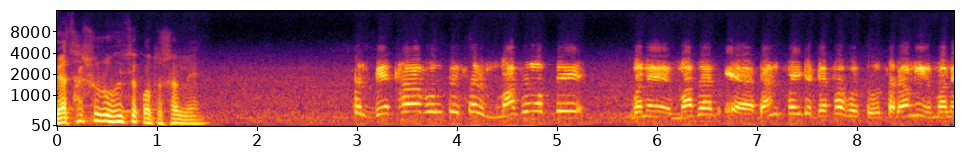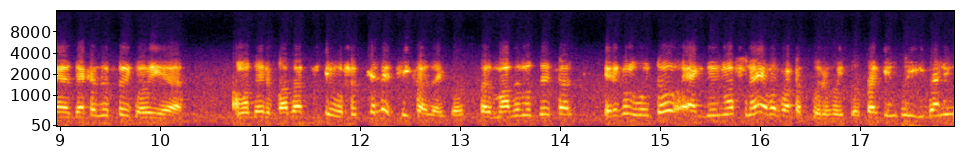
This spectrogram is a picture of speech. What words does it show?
ব্যথা শুরু হয়েছে কত সালে? স্যার ব্যথা বলতে স্যার মাঝে মধ্যে মানে মাজার ডান সাইডে ব্যথা হতো। স্যার আমি মানে দেখা যাচ্ছে ওই আমাদের বাজার থেকে ওষুধ খেলে ঠিক হয়ে যাইতো। স্যার মাঝে মধ্যে স্যার এরকম হইতো এক দুই মাস নাই আবার হঠাৎ করে হইতো। স্যার কিন্তু ইদানিং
